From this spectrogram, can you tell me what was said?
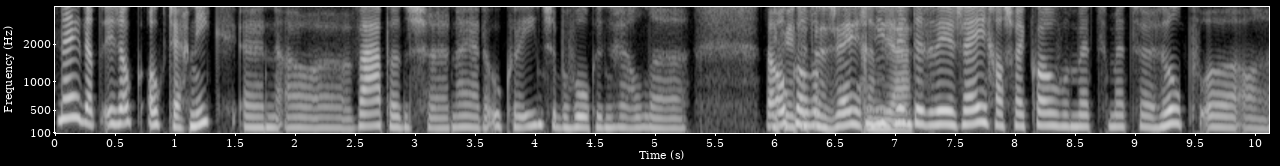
Nee, dat is ook, ook techniek. En uh, wapens, nou ja, de Oekraïense bevolking zal die vindt het een zegen. Die vindt het weer zegen als wij komen met, met uh, hulp uh,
